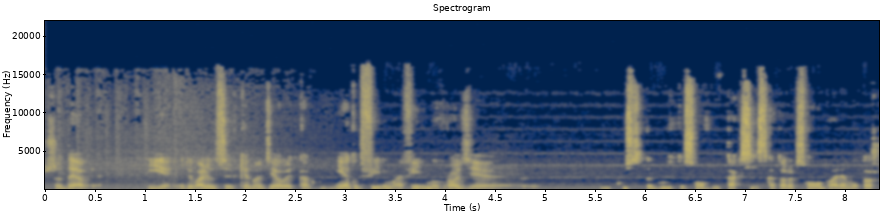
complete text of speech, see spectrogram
шедевре. И революцию в кино делает как бы не этот фильм, а фильмы вроде пусть это будет условный таксист, который, к слову говоря, мне тоже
